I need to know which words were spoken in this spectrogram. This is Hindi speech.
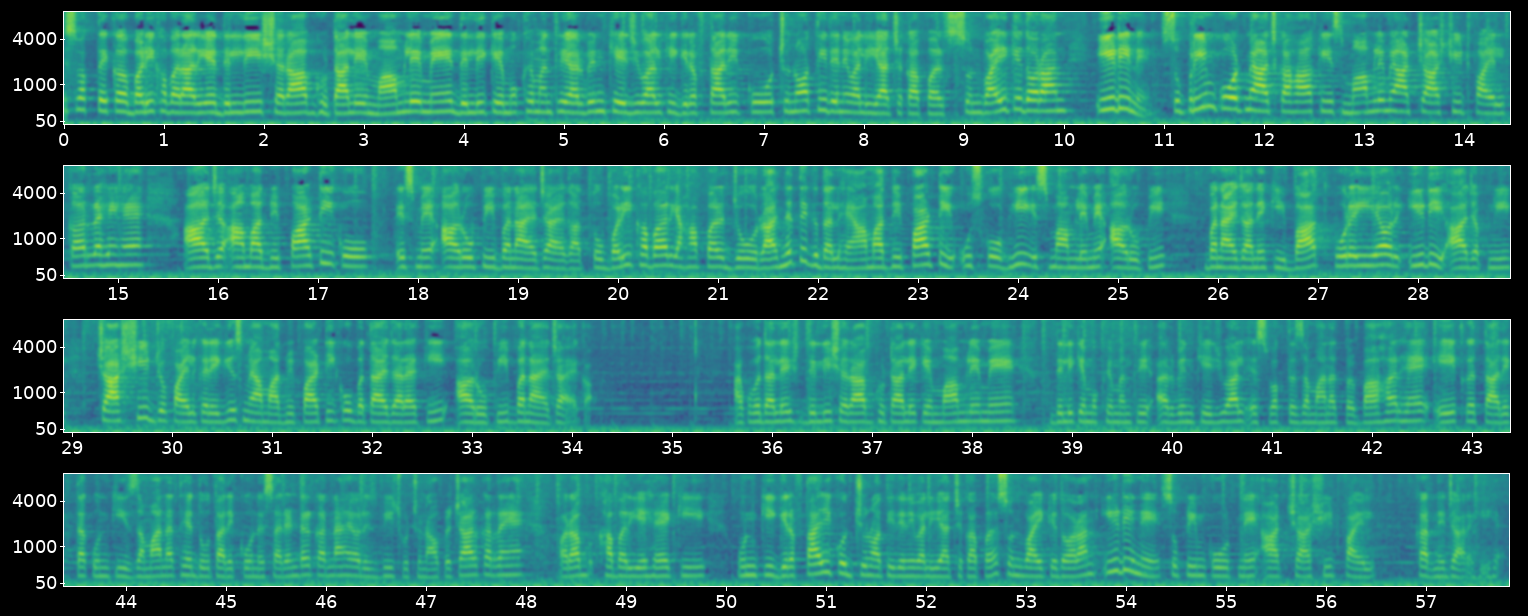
इस वक्त एक बड़ी खबर आ रही है। दिल्ली शराब घोटाले मामले में दिल्ली के मुख्यमंत्री अरविंद केजरीवाल की गिरफ्तारी को चुनौती देने वाली याचिका पर सुनवाई के दौरान ईडी ने सुप्रीम कोर्ट में आज कहा कि इस मामले में आज चार्जशीट फ़ाइल कर रहे हैं। आज आम आदमी पार्टी को इसमें आरोपी बनाया जाएगा। तो बड़ी खबर यहाँ पर जो राजनीतिक दल है, आम आदमी पार्टी, उसको भी इस मामले में आरोपी बनाए जाने की बात हो रही है और ईडी आज अपनी चार्जशीट जो फ़ाइल करेगी, उसमें आम आदमी पार्टी को बताया जा रहा है कि आरोपी बनाया जाएगा। आपको बता दें, दिल्ली शराब घोटाले के मामले में दिल्ली के मुख्यमंत्री अरविंद केजरीवाल इस वक्त जमानत पर बाहर हैं। एक तारीख तक उनकी जमानत है, दो तारीख को उन्हें सरेंडर करना है और इस बीच वो चुनाव प्रचार कर रहे हैं। और अब खबर यह है कि उनकी गिरफ्तारी को चुनौती देने वाली याचिका पर सुनवाई के दौरान ईडी ने सुप्रीम कोर्ट ने आज चार्जशीट फ़ाइल करने जा रही है।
